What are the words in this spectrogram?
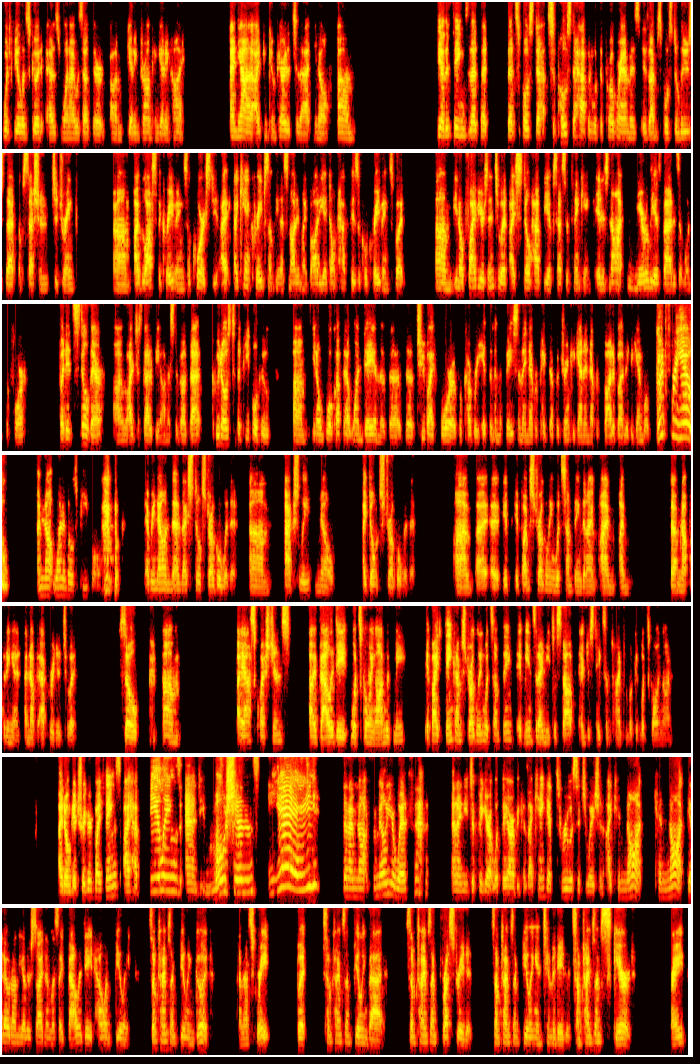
would feel as good as when I was out there um, getting drunk and getting high. And yeah, I can compare it to that. You know, um, the other things that that that's supposed to supposed to happen with the program is is I'm supposed to lose that obsession to drink. Um, I've lost the cravings, of course. I, I can't crave something that's not in my body. I don't have physical cravings, but um, you know, five years into it, I still have the obsessive thinking. It is not nearly as bad as it was before, but it's still there. Um, I just got to be honest about that. Kudos to the people who um, you know, woke up that one day and the, the the two by four of recovery hit them in the face and they never picked up a drink again and never thought about it again. Well, good for you. I'm not one of those people. Every now and then I still struggle with it. Um, actually, no, I don't struggle with it. Um, I, I, if if I'm struggling with something, then I'm I'm I'm I'm not putting it, enough effort into it. So, um, I ask questions. I validate what's going on with me if I think I'm struggling with something, it means that I need to stop and just take some time to look at what's going on. I don't get triggered by things. I have feelings and emotions, yay, that I'm not familiar with. and I need to figure out what they are because I can't get through a situation. I cannot, cannot get out on the other side unless I validate how I'm feeling. Sometimes I'm feeling good, and that's great. But sometimes I'm feeling bad. Sometimes I'm frustrated. Sometimes I'm feeling intimidated. Sometimes I'm scared, right?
